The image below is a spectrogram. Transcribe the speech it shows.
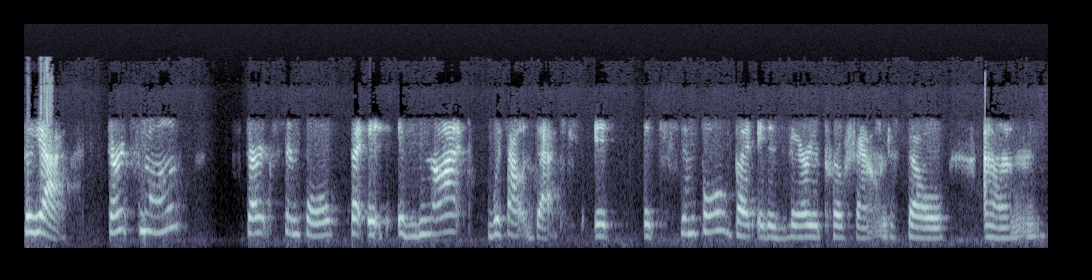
so yeah, start small, start simple, but it is not without depth. It it's simple, but it is very profound. So um,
